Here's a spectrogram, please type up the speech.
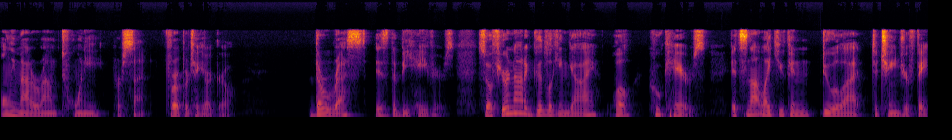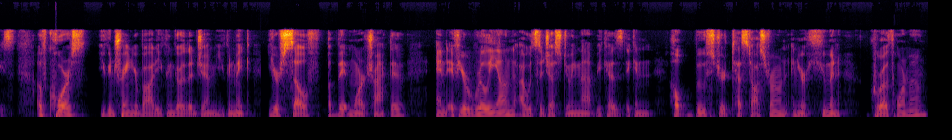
only matter around 20% for a particular girl. The rest is the behaviors. So if you're not a good looking guy, well, who cares? It's not like you can do a lot to change your face. Of course, you can train your body, you can go to the gym, you can make yourself a bit more attractive, and if you're really young, I would suggest doing that because it can help boost your testosterone and your human growth hormone.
